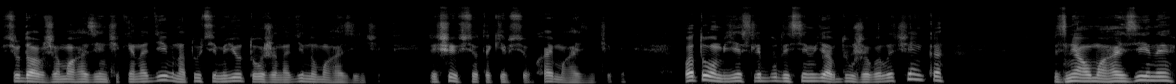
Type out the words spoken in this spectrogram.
сюди вже магазинчики надів, на ту сім'ю теж надіну магазинчик. Рішив все-таки все, хай магазинчики. Потім, якщо буде сім'я дуже величенька, зняв магазини,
